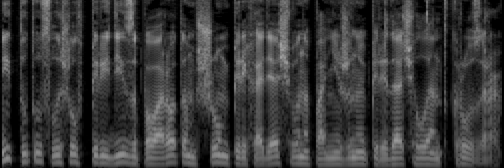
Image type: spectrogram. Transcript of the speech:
И тут услышал впереди за поворотом шум переходящего на пониженную передачу ленд-крузера.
